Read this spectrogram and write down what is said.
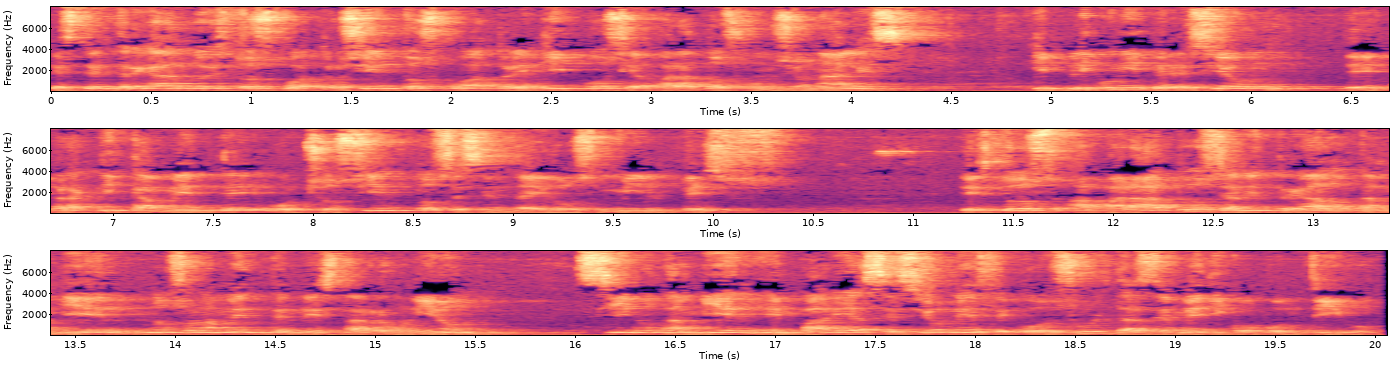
está entregando estos 404 equipos y aparatos funcionales implica una inversión de prácticamente 862 mil pesos. Estos aparatos se han entregado también no solamente en esta reunión, sino también en varias sesiones de consultas de médico contigo.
